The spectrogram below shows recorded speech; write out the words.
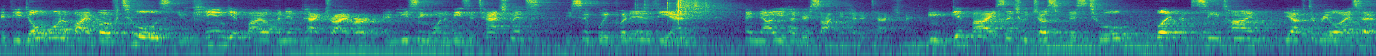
if you don't want to buy both tools, you can get by with an impact driver and using one of these attachments, you simply put it in at the end and now you have your socket head attachment. You can get by essentially just with this tool, but at the same time, you have to realize that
